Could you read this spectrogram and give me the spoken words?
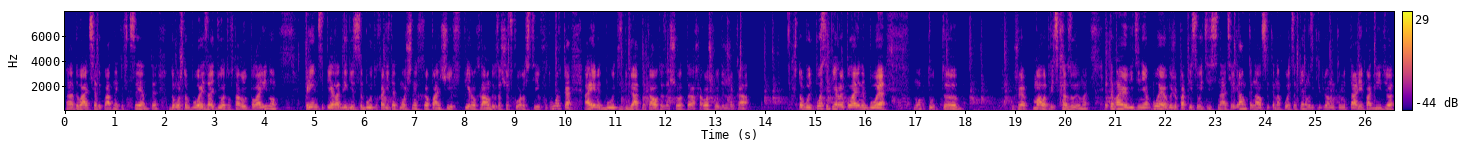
а, давать адекватные коэффициенты. Думаю, что бой зайдет во вторую половину. Принципе, Родригес будет уходить от мощных э, панчей в первых раундах за счет скорости и футворка, а Эммет будет избегать нокаута за счет э, хорошего держака. Что будет после первой половины боя? Ну, тут э, уже мало предсказуемо. Это мое видение боя. Вы же подписывайтесь на телеграм-канал, ссылка находится в первом закрепленном комментарии под видео.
